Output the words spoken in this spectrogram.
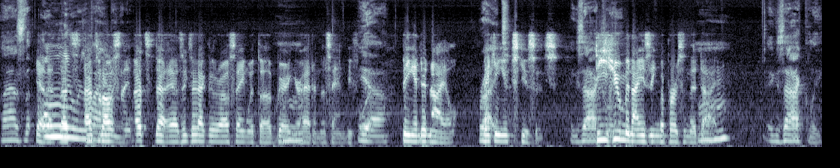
That's the Yeah, that, only that's reason that's what I was saying. That's that, that's exactly what I was saying with uh, burying your head in the sand before. Yeah. Being in denial, making excuses, Exactly. dehumanizing the person that died. Exactly.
